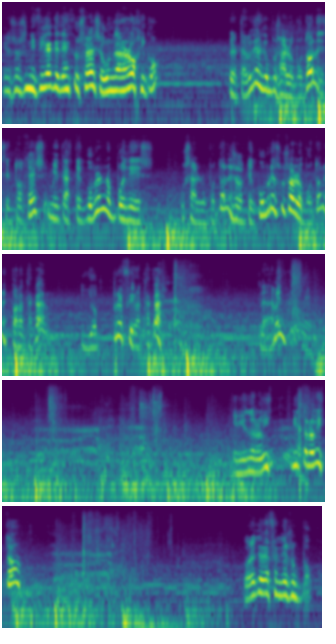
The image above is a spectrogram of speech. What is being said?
Eso significa que tienes que usar el segundo analógico, pero también tienes que usar los botones. Entonces, mientras te cubres no puedes usar los botones, o te cubres usar los botones para atacar. Y yo prefiero atacar. Claramente. Y viendo lo visto, visto lo visto, hay que defenderse un poco.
